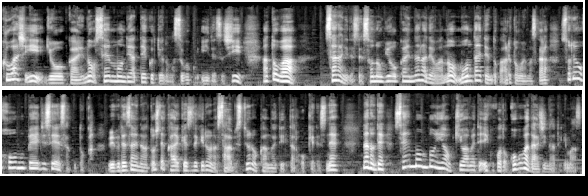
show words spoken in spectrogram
詳しい業界の専門でやっていくっていうのもすごくいいですし、あとは、さらにですね、その業界ならではの問題点とかあると思いますから、それをホームページ制作とか、ウェブデザイナーとして解決できるようなサービスというのを考えていったら OK ですね。なので、専門分野を極めていくこと、ここが大事になってきます。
